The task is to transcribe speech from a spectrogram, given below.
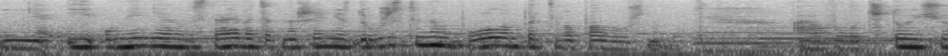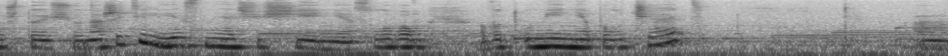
и умение выстраивать отношения с дружественным полом противоположным. А вот что еще, что еще? Наши телесные ощущения, словом, вот умение получать, а,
